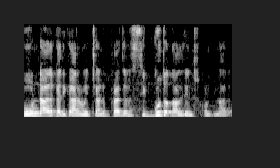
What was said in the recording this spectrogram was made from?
గూండాలకి అధికారం ఇచ్చాను. ప్రజలు సిగ్గుతో తలదించుకుంటున్నారు.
